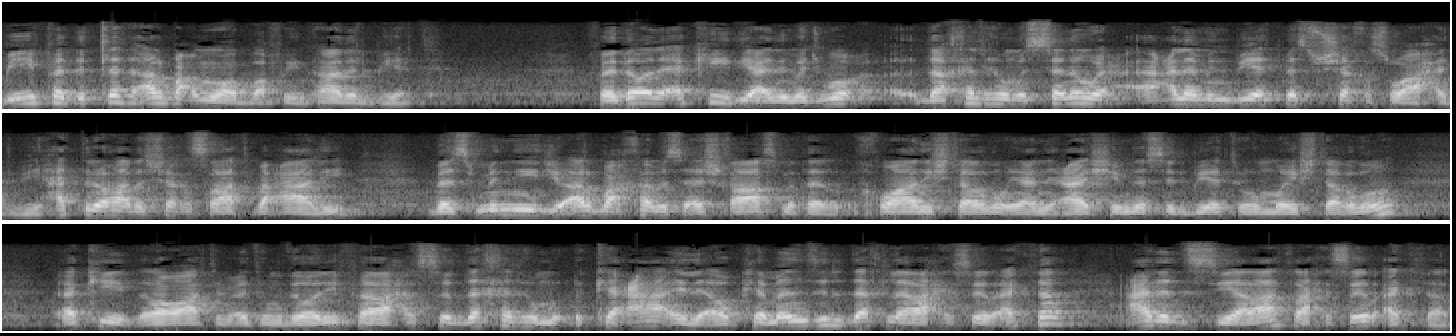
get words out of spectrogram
بيفد ثلاث أربع موظفين هذا البيت. فذول أكيد يعني مجموع داخلهم السنوي أعلى من بيت بس شخص واحد بيه حتى لو هذا الشخص راتبه عالي بس من يجي أربع خمس أشخاص مثلا اخوان يشتغلون يعني عايشين بنفس البيت وهم يشتغلون أكيد رواتب عندهم ذولي فراح يصير دخلهم كعائلة أو كمنزل دخله راح يصير أكثر عدد السيارات راح يصير أكثر.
